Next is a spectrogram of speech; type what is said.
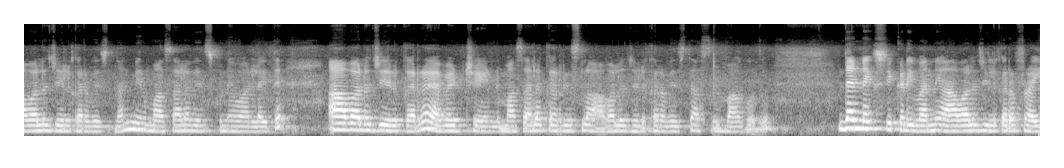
ఆవాలు జీలకర్ర వేస్తున్నాను. మీరు మసాలా వేసుకునే వాళ్ళైతే ఆవాలు జీలకర్ర అవాయిడ్ చేయండి. మసాలా కర్రీస్లో ఆవాలు జీలకర్ర వేస్తే అసలు బాగోదు. దెన్ నెక్స్ట్ ఇక్కడ ఇవన్నీ ఆవాలు జీలకర్ర ఫ్రై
